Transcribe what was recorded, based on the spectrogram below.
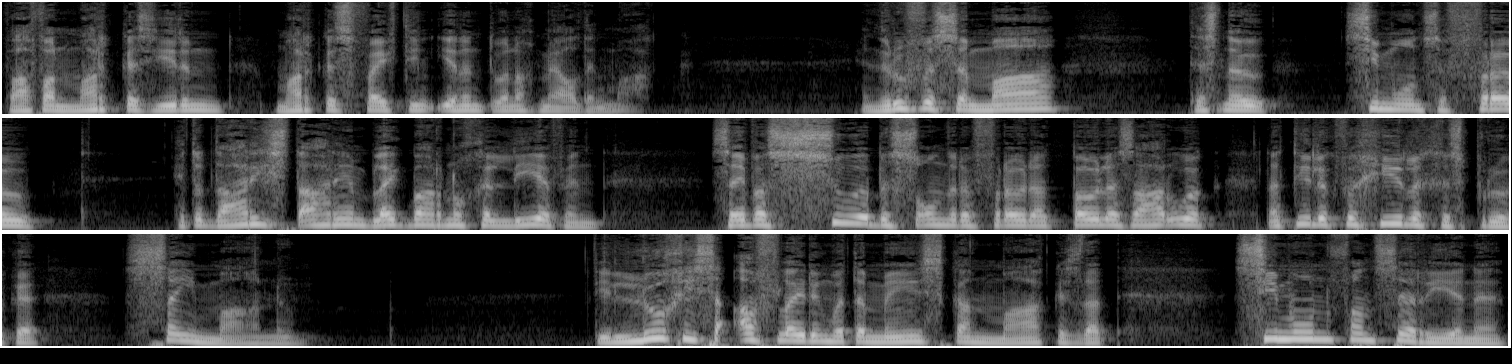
waarvan Markus hier in Markus 15:21 melding maak. En Rufus se ma, dis nou Simon se vrou, het op daardie stadium blykbaar nog geleef en sy was so 'n besondere vrou dat Paulus haar ook natuurlik figuurlik gesproke sy ma noem. Die logiese afleiding wat 'n mens kan maak is dat Simon van Sirene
